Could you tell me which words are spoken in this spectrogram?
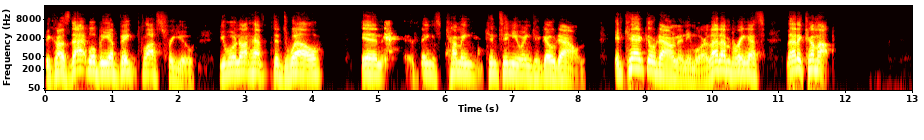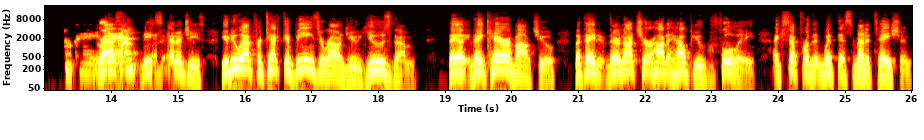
because that will be a big plus for you. You will not have to dwell in things coming, continuing to go down. It can't go down anymore. Let them bring us, let it come up. Okay. Grab these energies. You do have protective beings around you. Use them. They they care about you, but they they're not sure how to help you fully, except for the, with this meditation.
